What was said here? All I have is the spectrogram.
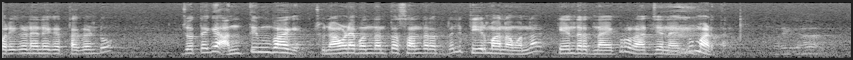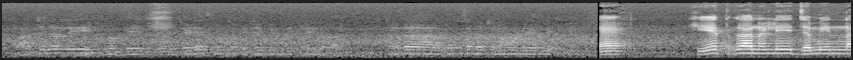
ಪರಿಗಣನೆಗೆ ತಗೊಂಡು, ಜೊತೆಗೆ ಅಂತಿಮವಾಗಿ ಚುನಾವಣೆ ಬಂದಂಥ ಸಂದರ್ಭದಲ್ಲಿ ತೀರ್ಮಾನವನ್ನು ಕೇಂದ್ರದ ನಾಯಕರು, ರಾಜ್ಯ ನಾಯಕರು ಮಾಡ್ತಾರೆ ಈಗ ರಾಜ್ಯದಲ್ಲಿ ಜೆ ಡಿ ಎಸ್ ಮತ್ತು ಬಿಜೆಪಿ ಮೈತ್ರಿ ಕಳೆದ ಲೋಕಸಭಾ ಕೇತ್ಗಾನಹಳ್ಳಿ ಜಮೀನನ್ನ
